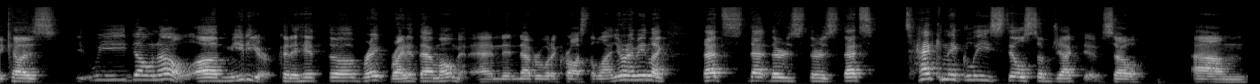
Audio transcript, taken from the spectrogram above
because we don't know. A meteor could have hit the brake right at that moment, and it never would have crossed the line. You know what I mean? Like that's that. There's there's that's technically still subjective. So, um,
